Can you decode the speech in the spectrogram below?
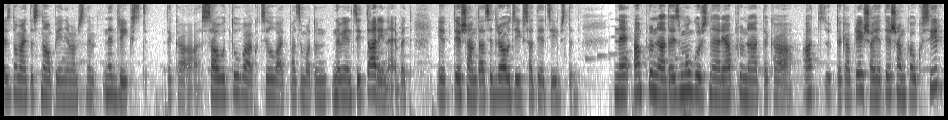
es domāju, tas nav pieņemams. Ne, nedrīkst kā, savu tuvāku cilvēku pazemot, un nevienu citu arī nē. Bet, ja tiešām tās ir draudzīgas attiecības, tad ne aprunāt aiz muguras, ne arī aprunāt kā, acu, kā priekšā, ja tiešām kaut kas ir,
